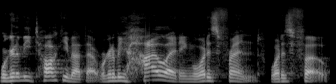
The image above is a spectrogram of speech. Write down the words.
we're going to be talking about that. We're going to be highlighting what is friend, what is foe,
